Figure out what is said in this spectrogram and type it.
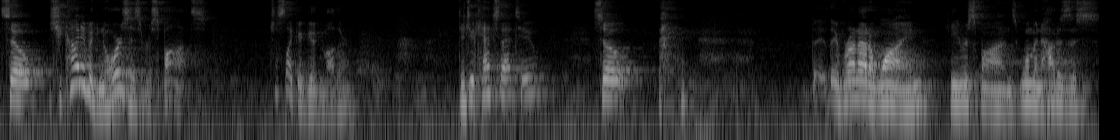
So she kind of ignores his response, just like a good mother. Did you catch that too? So they've run out of wine. He responds, Woman, how does this,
